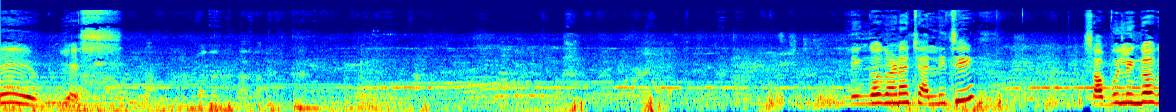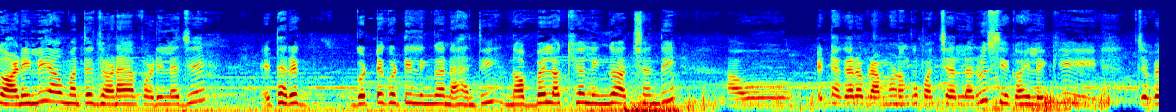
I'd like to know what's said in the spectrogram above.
महादेव यस लिंग गणा ଚାଲିଛି ସବୁ ଲିଙ୍ଗ ଗଣିଲି ଆଉ ମୋତେ ଜଣା ପଡ଼ିଲା ଯେ ଏଠାରେ ଗୋଟେ ଗୋଟି ଲିଙ୍ଗ ନାହାନ୍ତି ନବେ ଲକ୍ଷ ଲିଙ୍ଗ ଅଛନ୍ତି ଆଉ ଏଠାକାର ବ୍ରାହ୍ମଣଙ୍କୁ ପଚାରିଲାରୁ ସିଏ କହିଲେ କି ଯେବେ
